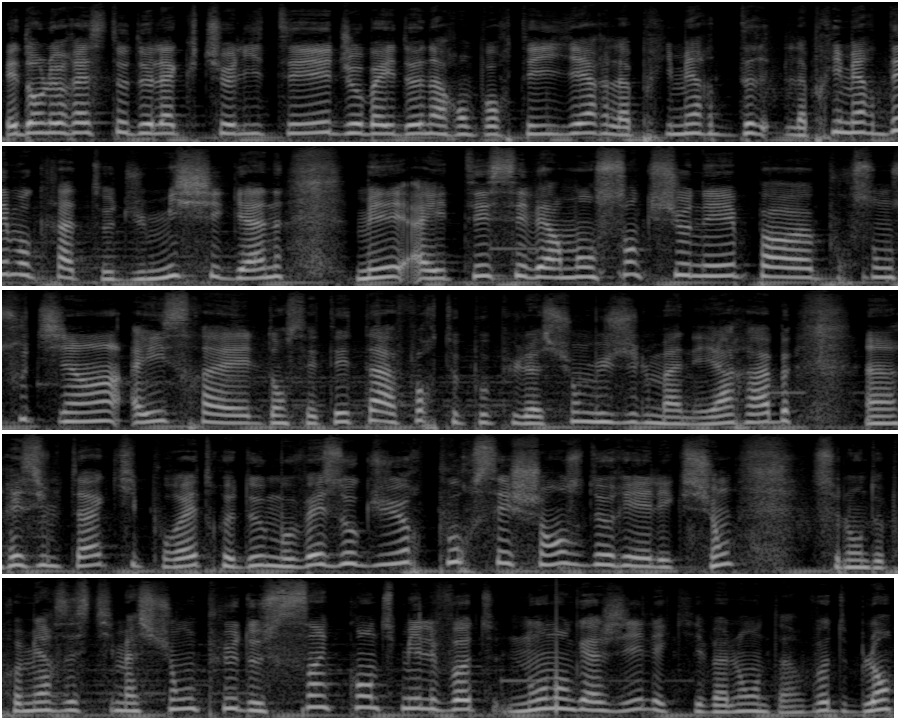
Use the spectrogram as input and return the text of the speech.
Et dans le reste de l'actualité, Joe Biden a remporté hier la primaire, la primaire démocrate du Michigan, mais a été sévèrement sanctionné pour son soutien à Israël dans cet État à forte population musulmane et arabe, un résultat qui pourrait être de mauvais augure pour ses chances de réélection. Selon de premières estimations, plus de 50 000 votes non engagés, l'équivalent d'un vote blanc,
